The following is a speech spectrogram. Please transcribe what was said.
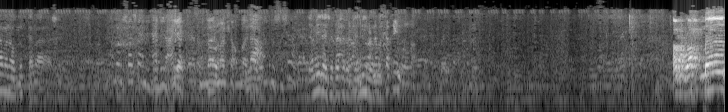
الكلام أنا وقفت على ما شاء جميل يا شيخ أشرف جميل والله. الرحمن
